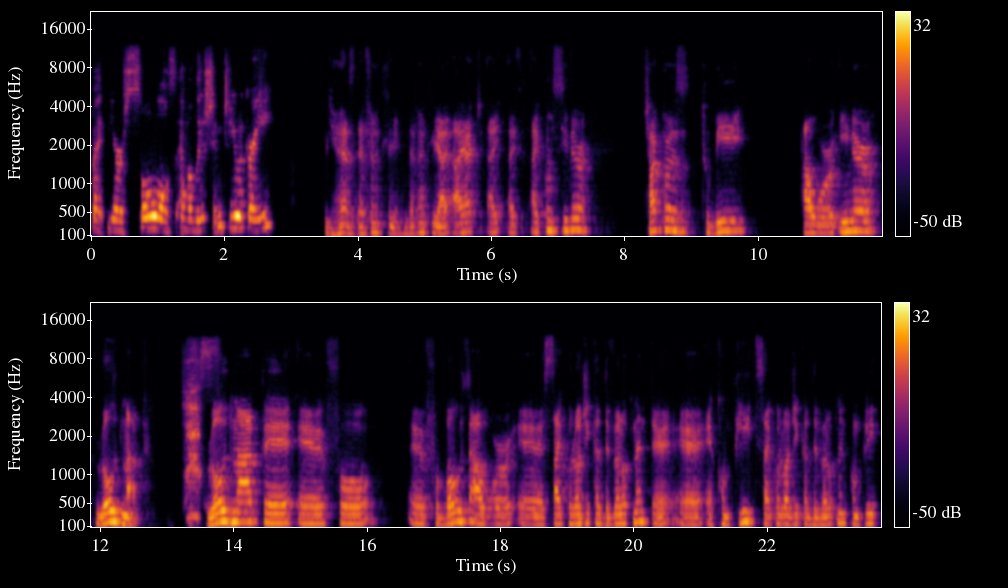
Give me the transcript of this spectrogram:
but your soul's evolution. Do you agree? Yes, definitely, definitely. I I I I, I consider chakras to be our inner roadmap. Yes. Roadmap uh, uh, for uh, for both our uh, psychological development, uh, uh, a complete psychological development, complete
